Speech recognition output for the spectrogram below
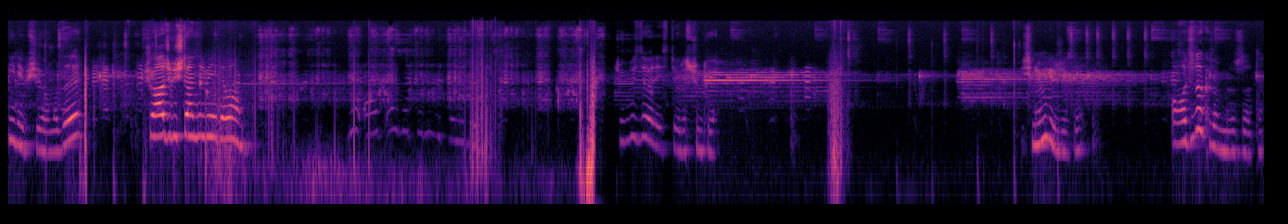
Yine bir şey olmadı. Şu ağacı güçlendirmeye devam. Bu ağaç elbette bir güçlenecek. Çünkü biz de öyle istiyoruz çünkü. İçine mi gireceğiz ya? Ağacı da kıramıyoruz zaten.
